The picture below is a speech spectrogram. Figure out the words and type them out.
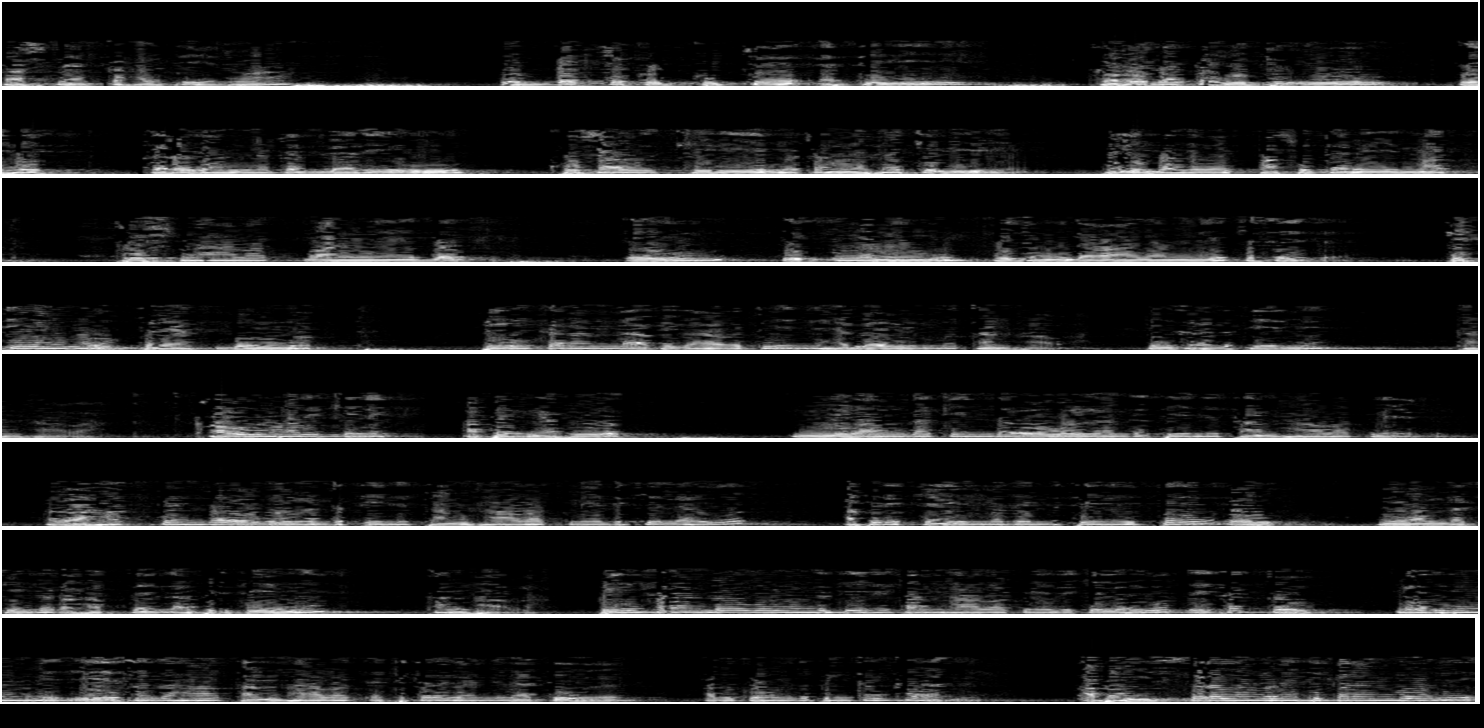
ප්‍රශ්නයක් අහලා තියෙනවා. උද්දච්ච කුක්කුච්ච ඇති කරගත යුතු වූ එහෙ කරගන්නට බැරි වූ කුසල් කිරීමට නොහැකි වීම පිළිබඳව පසුතැවීමත් තෘෂ්ණාවක් වන්නේද? එයින් ඉක්මනින් හිත මුදවාගන්නේ කෙසේද? පිටියෙන්ම උත්තරයක් දුන්නොත් පින් කරන්න අපි ගාව තියෙන හැබැවින්ම තණ්හාව. පින් කරන්න තියෙන්නේ තණ්හාවක්. කවුරු හරි කෙනෙක් අපෙන් අහුවොත් නිවන් දකින්න ඕගොල්ලන්ට තියෙන තණ්හාවක් නේද? රහත් වෙන්න ඕගොල්ලන්ට තියෙන තණ්හාවක් නේද කියලා අහුවොත් අපිට කෙලින්ම දෙන්න තියෙන උත්තරය ඔව්. නිවන් දකින්න රහත් වෙන්න අපිට තියෙන්නේ තණ්හාවක්. පින් කරන්න ඕගොල්ලන්ට තියෙන තණ්හාවක් නේද කියලා අහුවොත් ඒකත් ඔව්. මොකද කියන්නේ ඒ සඳහා තණ්හාවක් ඇති කරගන්නේ නැතුව අපි කොහොමද පින්කම් කරන්නේ? අපි ඉස්සරලම නැති කරන්න ඕනේ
